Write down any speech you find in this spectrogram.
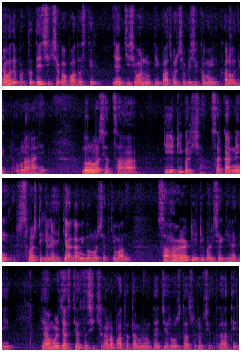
यामध्ये फक्त तेच शिक्षक अपवाद असतील ज्यांची सेवानिवृत्ती पाच वर्षापेक्षा कमी कालावधीत होणार आहे. दोन वर्षात सहा टी ए टी परीक्षा. सरकारने स्पष्ट केले आहे की आगामी दोन वर्षात किमान सहा वेळा टी ए टी परीक्षा घेण्यात येईल. ह्यामुळे जास्तीत जास्त शिक्षकांना पात्रता मिळून त्यांचे रोजगार सुरक्षित राहतील.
